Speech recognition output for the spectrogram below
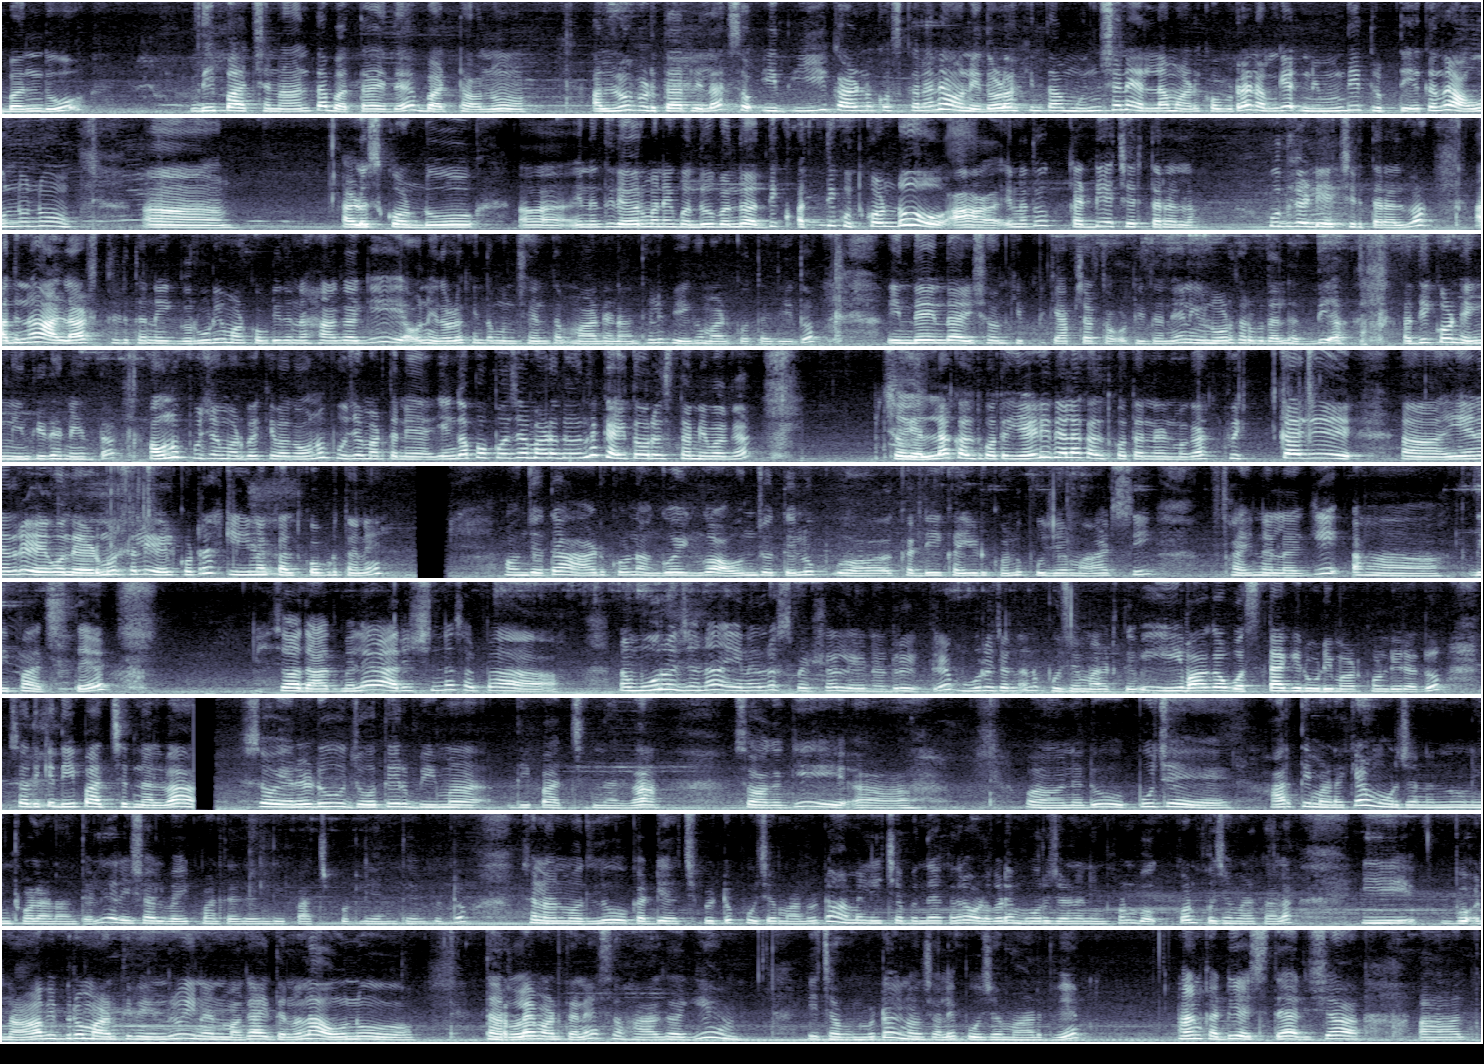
ಬಂದು ದೀಪ ಹಚ್ಚೋಣ ಅಂತ ಬರ್ತಾ ಇದೆ. ಬಟ್ ಅವನು ಅಲ್ಲೂ ಬಿಡ್ತಾ ಇರಲಿಲ್ಲ. ಸೊ ಇದು ಈ ಕಾರಣಕ್ಕೋಸ್ಕರನೇ ಅವನು ಎದೋಳೋಕ್ಕಿಂತ ಮುಂಚೆನೇ ಎಲ್ಲ ಮಾಡ್ಕೊಬಿಟ್ರೆ ನಮಗೆ ನೆಮ್ಮದಿ ತೃಪ್ತಿ. ಯಾಕಂದರೆ ಅವನೂ ಅಳಿಸ್ಕೊಂಡು ಏನಂತ ದೇವ್ರ ಮನೆಗೆ ಬಂದು ಬಂದು ಅದ್ದಿ ಹತ್ತಿ ಕುತ್ಕೊಂಡು ಆ, ಏನದು ಕಡ್ಡಿ ಹಚ್ಚಿರ್ತಾರಲ್ಲ. ಊದ್ಗಡ್ಡಿ ಹಚ್ಚಿರ್ತಾರಲ್ವ? ಅದನ್ನು ಅಳ್ಳಾಡಿಸ್ತಿರ್ತಾನೆ. ಈಗ ರೂಢಿ ಮಾಡ್ಕೊಬಿಟ್ಟಿದ್ದಾನೆ. ಹಾಗಾಗಿ ಅವ್ನು ಎದೊಳಕ್ಕಿಂತ ಮುಂಚೆ ಅಂತ ಮಾಡೋಣ ಅಂಥೇಳಿ ಬೇಗ ಮಾಡ್ಕೋತಾ ಇದ್ದಿದ್ದು ಹಿಂದೆಯಿಂದ ಐಶೋ ಒಂದು ಕಿಪ್ ಕ್ಯಾಪ್ಚರ್ ತೊಗೊಟ್ಟಿದ್ದಾನೆ. ನೀವು ನೋಡ್ತಾ ಇರ್ಬೋದು ಅಲ್ಲಿ ಅದ್ದಿ ಅದಿಕೊಂಡು ಹೆಂಗೆ ನಿಂತಿದ್ದಾನೆ ಅಂತ. ಅವನು ಪೂಜೆ ಮಾಡಬೇಕು ಇವಾಗ. ಅವನು ಪೂಜೆ ಮಾಡ್ತಾನೆ. ಹೆಂಗಪ್ಪ ಪೂಜೆ ಮಾಡೋದು ಅಂದರೆ ಕೈ ತೋರಿಸ್ತಾನೆ ಇವಾಗ. ಸೊ ಎಲ್ಲ ಕಲ್ತ್ಕೋತ ಹೇಳಿದೆಲ್ಲ ಕಲ್ತ್ಕೋತಾನೆ ನನ್ನ ಮಗ. ಕ್ವಿಕ್ಕಾಗಿ ಏನಾದರೂ ಒಂದು ಎರಡು ಮೂರು ಸಲ ಹೇಳ್ಕೊಟ್ರೆ ಕ್ಲೀನಾಗಿ ಕಲ್ತ್ಕೊಬಿಡ್ತಾನೆ. ಅವನ ಜೊತೆ ಆಡ್ಕೊಂಡು ಹಂಗೋ ಹಿಂಗೋ ಅವನ ಜೊತೆಲೂ ಕಡ್ಡಿ ಕೈ ಹಿಡ್ಕೊಂಡು ಪೂಜೆ ಮಾಡಿಸಿ ಫೈನಲಾಗಿ ದೀಪ ಹಚ್ಚಿದೆ ಸೊ ಅದಾದಮೇಲೆ ಅರಿಶಿನ ಸ್ವಲ್ಪ ನಾವು ಮೂರು ಜನ ಏನಾದರೂ ಸ್ಪೆಷಲ್ ಏನಾದರೂ ಇದ್ದರೆ ಮೂರು ಜನನೂ ಪೂಜೆ ಮಾಡ್ತೀವಿ. ಇವಾಗ ಹೊಸ್ದಾಗಿ ರೂಢಿ ಮಾಡ್ಕೊಂಡಿರೋದು. ಸೊ ಅದಕ್ಕೆ ದೀಪ ಹಚ್ಚಿದ್ನಲ್ವಾ? ಸೊ ಎರಡು ಜ್ಯೋತಿರ್ ಭೀಮ ದೀಪ ಹಚ್ಚಿದ್ನಲ್ವಾ? ಸೊ ಹಾಗಾಗಿ ಏನದು ಪೂಜೆ ಆರತಿ ಮಾಡೋಕ್ಕೆ ಮೂರು ಜನನೂ ನಿಂತ್ಕೊಳ್ಳೋಣ ಅಂತೇಳಿ ಹರೀಶ್ ಅಲ್ಲಿ ವೆಯ್ಟ್ ಮಾಡ್ತಾಯಿದ್ದೀನಿ ದೀಪ ಹಚ್ಬಿಡ್ಲಿ ಅಂತ ಹೇಳ್ಬಿಟ್ಟು. ಸೊ ನಾನು ಮೊದಲು ಕಡ್ಡಿ ಹಚ್ಬಿಟ್ಟು ಪೂಜೆ ಮಾಡಿಬಿಟ್ಟು ಆಮೇಲೆ ಈಚೆ ಬಂದೆ. ಯಾಕಂದರೆ ಒಳಗಡೆ ಮೂರು ಜನ ನಿಂತ್ಕೊಂಡು ಬಗ್ಕೊಂಡು ಪೂಜೆ ಮಾಡೋಕ್ಕಲ್ಲ ಈ ನಾವಿಬ್ಬರು ಮಾಡ್ತೀವಿ ಅಂದರೂ ಈ ನನ್ನ ಮಗ ಇದ್ದಾನಲ್ಲ, ಅವನು ತರಲೆ ಮಾಡ್ತಾನೆ. ಸೊ ಹಾಗಾಗಿ ಈಚೆ ಬಂದ್ಬಿಟ್ಟು ಇನ್ನೊಂದ್ಸಲ ಪೂಜೆ ಮಾಡಿದ್ವಿ. ನಾನು ಕಡ್ಡಿ ಹಚ್ಚಿದೆ. ಹರೀಶ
